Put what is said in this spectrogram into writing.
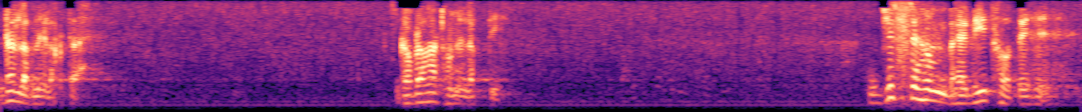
डर लगने लगता है। घबराहट होने लगती जिससे हम भयभीत होते हैं,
